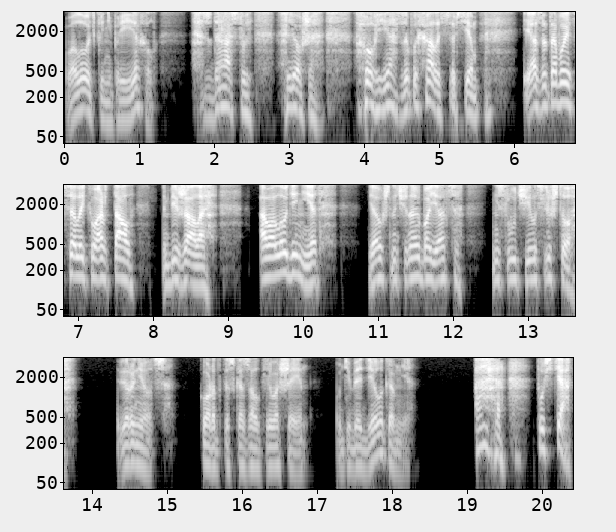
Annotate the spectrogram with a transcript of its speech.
Володька не приехал?» «Здравствуй, Леша. Ой, я запыхалась совсем. Я за тобой целый квартал Бежала. А Володи нет. Я уж начинаю бояться, не случилось ли что. Вернется, — коротко сказал Кривошеин. У тебя дело ко мне? А, пустяк.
